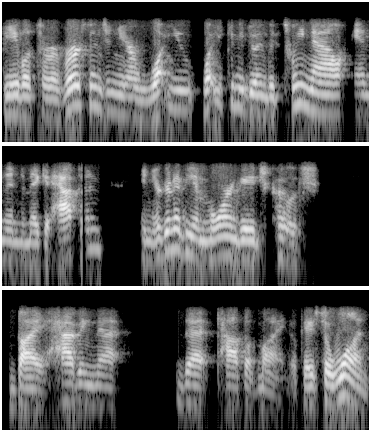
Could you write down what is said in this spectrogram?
be able to reverse engineer what you what you can be doing between now and then to make it happen. And you're going to be a more engaged coach by having that that top of mind. Okay, so one,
